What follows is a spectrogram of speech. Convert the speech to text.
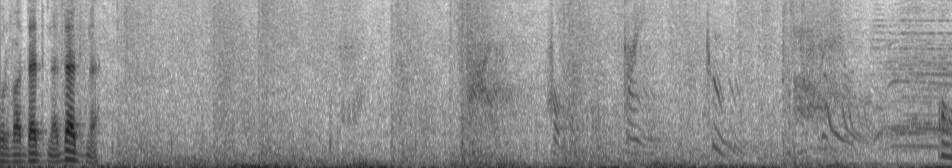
Kurwa, dednę, dednę. four, three, two. O,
